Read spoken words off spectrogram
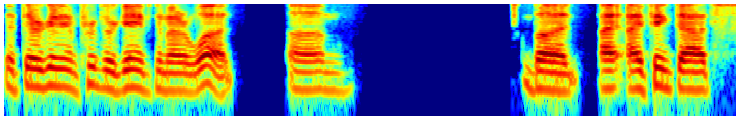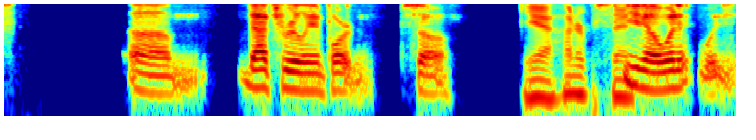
that they're going to improve their games no matter what. Um, but I, I think that's um, that's really important. So yeah, hundred percent. You know, when it was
